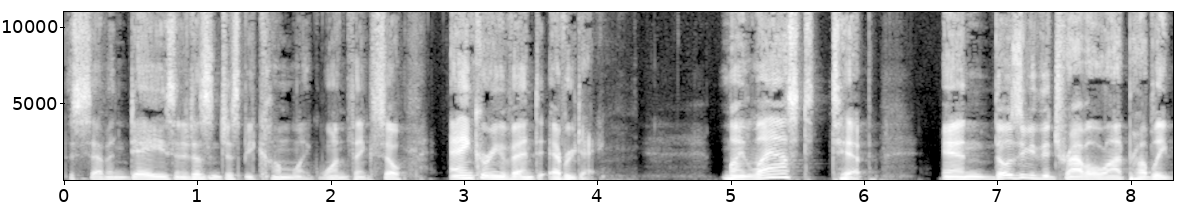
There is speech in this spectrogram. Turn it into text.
the seven days, and it doesn't just become like one thing. So, anchoring event every day. My last tip, and those of you that travel a lot probably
